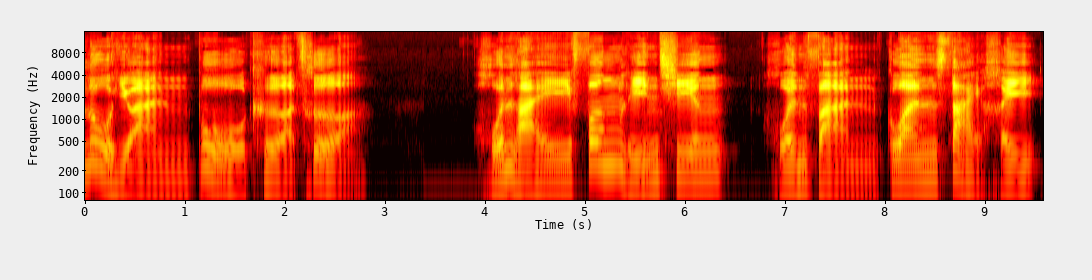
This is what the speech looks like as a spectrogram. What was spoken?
路远不可测，魂来风林清，魂返关塞黑。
